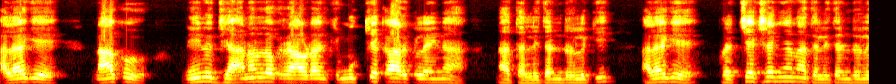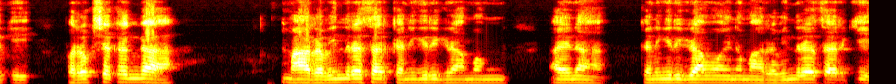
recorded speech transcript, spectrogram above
అలాగే నాకు నేను ధ్యానంలోకి రావడానికి ముఖ్య కారకులైన నా తల్లిదండ్రులకి అలాగే ప్రత్యక్షంగా నా తల్లిదండ్రులకి పరోక్షకంగా మా రవీంద్ర సార్ కనిగిరి గ్రామం అయిన కనిగిరి గ్రామం అయిన మా రవీంద్ర సార్కి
